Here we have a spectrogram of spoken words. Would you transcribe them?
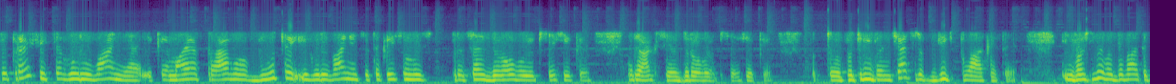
депресія, це горювання, яке має право бути. І горювання це такий самий процес здорової психіки, реакція здорової психіки. Тобто потрібен час, щоб відплакати. І важливо давати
